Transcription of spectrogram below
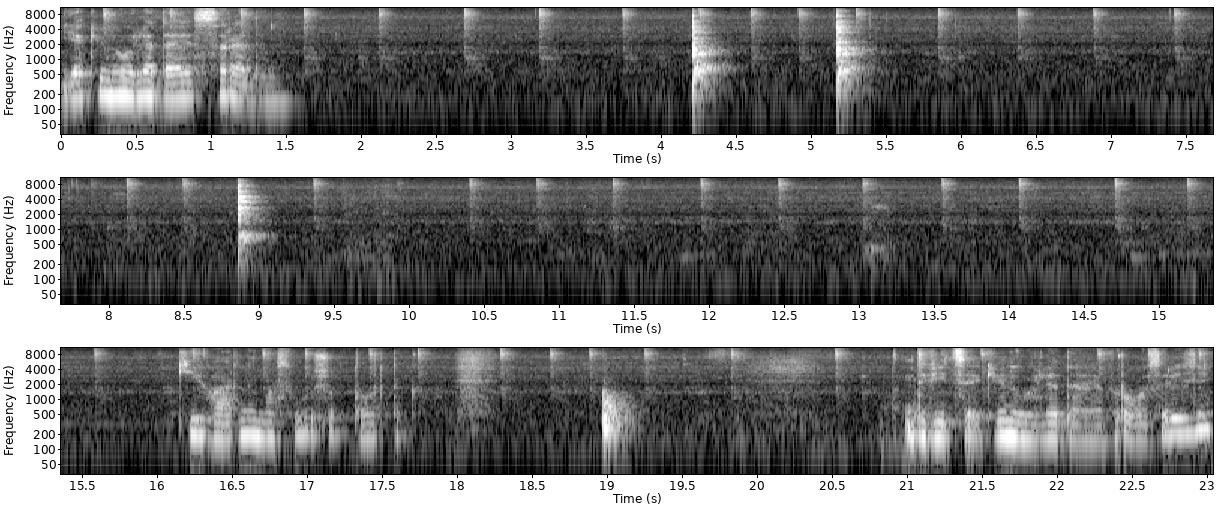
як він виглядає зсередини. Який гарний у нас вийшов тортик. Дивіться, як він виглядає в розрізі.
